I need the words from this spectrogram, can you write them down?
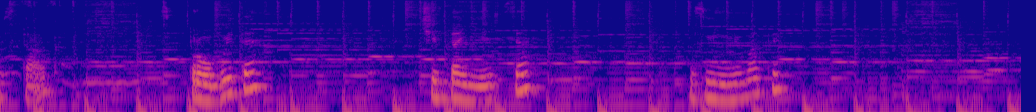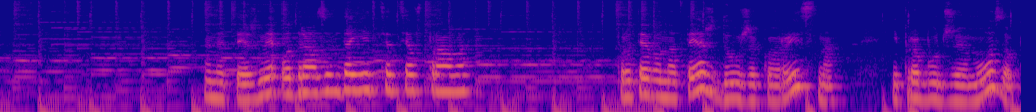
Ось так. Спробуйте, чи вдається змінювати. Мене теж не одразу вдається ця вправа. Проте вона теж дуже корисна і пробуджує мозок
